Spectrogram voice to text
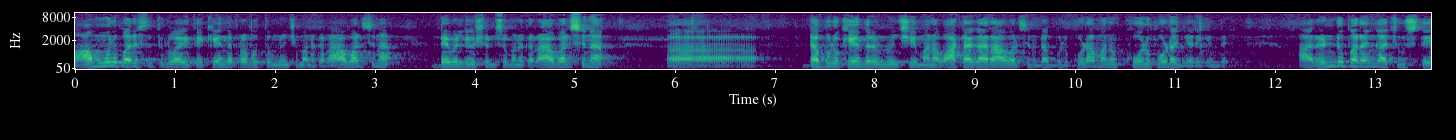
మామూలు పరిస్థితుల్లో అయితే కేంద్ర ప్రభుత్వం నుంచి మనకు రావాల్సిన డెవల్యూషన్స్ మనకు రావాల్సిన డబ్బులు కేంద్రం నుంచి మన వాటాగా రావాల్సిన డబ్బులు కూడా మనం కోల్పోవడం జరిగింది. ఆ రెండు పరంగా చూస్తే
